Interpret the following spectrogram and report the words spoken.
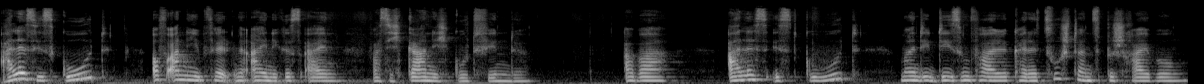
Alles ist gut? Auf Anhieb fällt mir einiges ein, was ich gar nicht gut finde. Aber alles ist gut meint in diesem Fall keine Zustandsbeschreibung.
